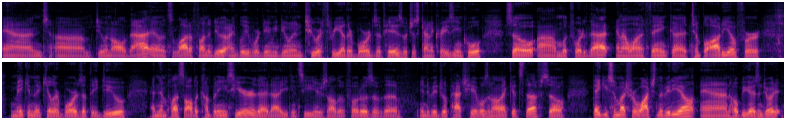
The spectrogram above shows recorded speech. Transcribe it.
and um, doing all of that. And it's a lot of fun to do it. I believe we're doing be doing two or three other boards of his, which is kind of crazy and cool. So um, look forward to that. And I want to thank uh, Temple Audio for making the killer boards that they do. And then plus all the companies here that uh, you can see. Here's all the photos of the individual patch cables and all that good stuff. So Thank you so much for watching the video and hope you guys enjoyed it.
